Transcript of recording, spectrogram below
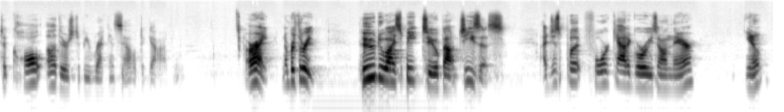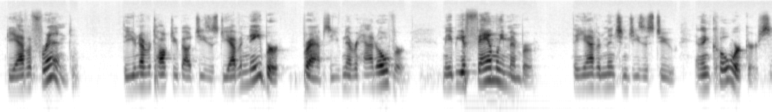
to call others to be reconciled to God. All right, number three. Who do I speak to about Jesus? I just put four categories on there. You know, do you have a friend that you never talked to about Jesus? Do you have a neighbor, perhaps, that you've never had over? Maybe a family member that you haven't mentioned Jesus to. And then coworkers.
